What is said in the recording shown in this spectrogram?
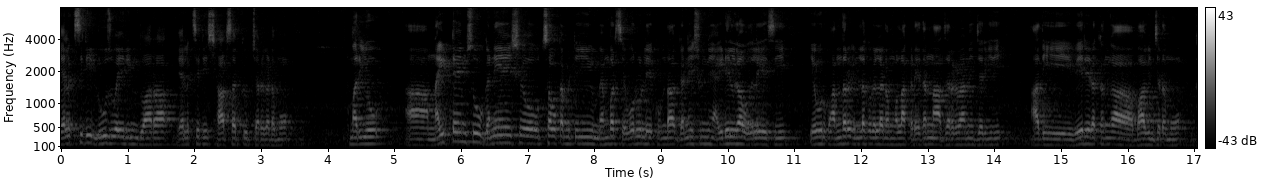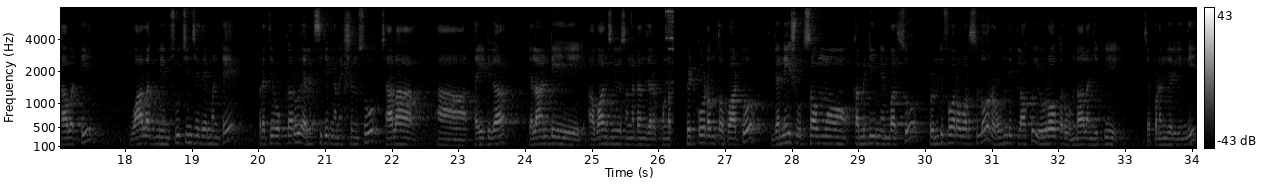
ఎలక్ట్రిసిటీ లూజ్ వైరింగ్ ద్వారా ఎలక్ట్రిసిటీ షార్ట్ సర్క్యూట్ జరగడము మరియు నైట్ టైమ్స్ గణేష్ ఉత్సవ కమిటీ మెంబర్స్ ఎవరూ లేకుండా గణేషుని ఐడియల్గా వదిలేసి ఎవరు అందరూ ఇళ్ళకు వెళ్ళడం వల్ల అక్కడ ఏదన్నా జరగడాన్ని జరిగి అది వేరే రకంగా భావించడము. కాబట్టి వాళ్ళకు మేము సూచించేది ఏమంటే ప్రతి ఒక్కరూ ఎలక్ట్రిసిటీ కనెక్షన్స్ చాలా టైట్గా ఎలాంటి అవాంఛనీయ సంఘటన జరగకుండా పెట్టుకోవడంతో పాటు గణేష్ ఉత్సవం కమిటీ మెంబర్సు ట్వంటీ ఫోర్ అవర్స్లో రౌండ్ ది క్లాక్ ఎవరో ఒకరు ఉండాలని చెప్పి చెప్పడం జరిగింది.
